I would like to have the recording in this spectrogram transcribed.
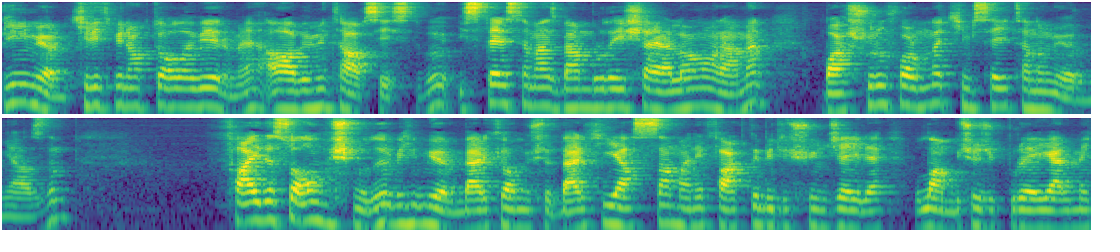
bilmiyorum kilit bir nokta olabilir mi? Abimin tavsiyesi bu. İster istemez ben burada iş ayarlamama rağmen başvuru formunda kimseyi tanımıyorum yazdım. Faydası olmuş mudur bilmiyorum. Belki olmuştur. Belki yazsam hani farklı bir düşünceyle ulan bu çocuk buraya gelmek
